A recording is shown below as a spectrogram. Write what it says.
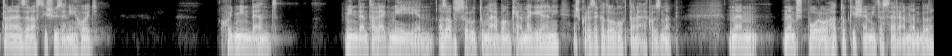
talán ezzel azt is üzeni, hogy, hogy mindent, mindent a legmélyén, az abszolútumában kell megélni, és akkor ezek a dolgok találkoznak. Nem, nem spórolhatok ki semmit a szerelmemből,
